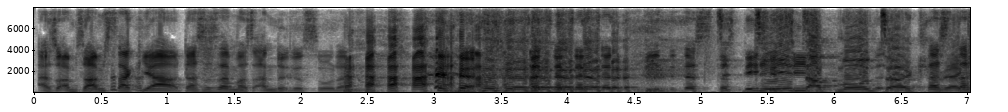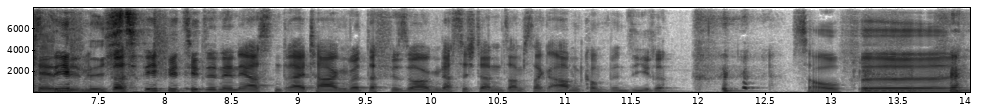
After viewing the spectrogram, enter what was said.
Also am Samstag ja, das ist dann was anderes so. Dann, dann, dann, dann, dann die, das, das Diät Defizit. ab Montag, Das, wer das, kennt die Def nicht? das Defizit in den ersten drei Tagen wird dafür sorgen, dass ich dann Samstagabend kompensiere. Saufen.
